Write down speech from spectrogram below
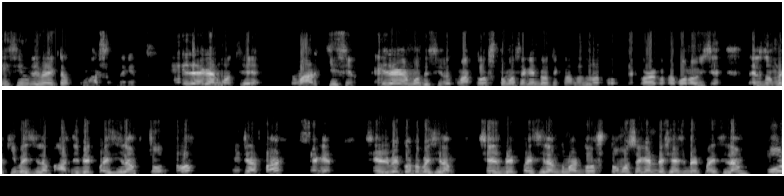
এই সিম্পলিফাই একটা ভাষণ দেখেন এই জায়গার মধ্যে তোমার কি ছিল? এই জায়গার মধ্যে ছিল তোমার দশতম সেকেন্ড অতিক্রান্ত দূরত্ব বের করার কথা বলা হয়েছে, তাহলে তো আমরা কি পাইছিলাম? আদি বেগ পাইছিলাম চোদ্দ মিটার পার সেকেন্ড। শেষ বেগ কত পাইছিলাম? শেষ বেগ পাইছিলাম তোমার দশতম সেকেন্ডে শেষ বেগ পাইছিলাম four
